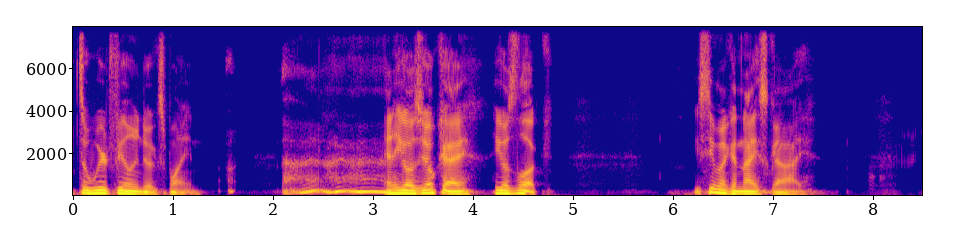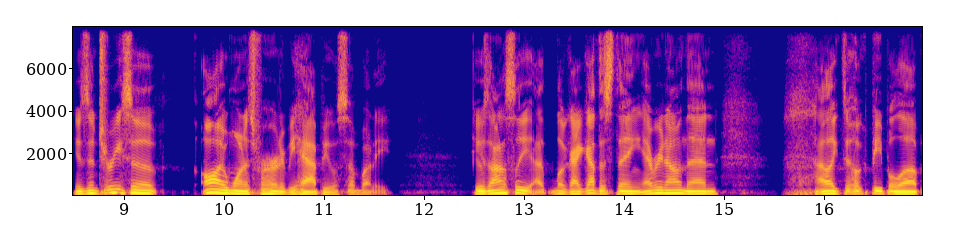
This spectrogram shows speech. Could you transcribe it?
It's a weird feeling to explain. And he goes, Okay. He goes, Look, you seem like a nice guy. Goes, And Teresa, all I want is for her to be happy with somebody. He was Honestly, look, I got this thing every now and then. I like to hook people up.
